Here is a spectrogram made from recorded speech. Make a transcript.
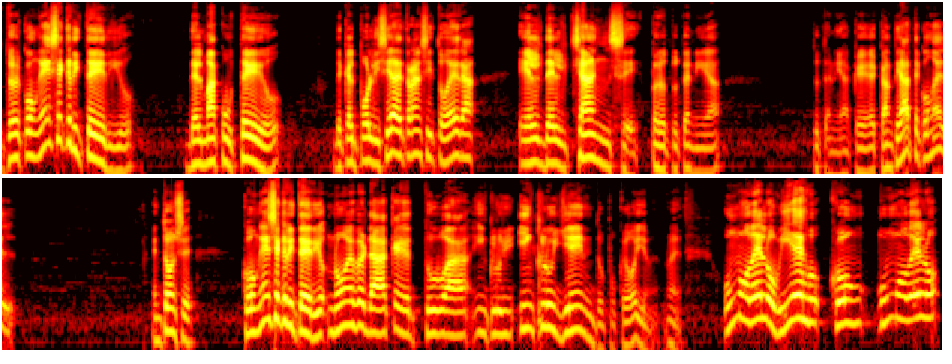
Entonces, con ese criterio del macuteo, de que el policía de tránsito era el del chance, pero tú tenías, tú tenías que cantearte con él. Entonces, con ese criterio, no es verdad que tú vas incluyendo, porque oye, un modelo viejo con un modelo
